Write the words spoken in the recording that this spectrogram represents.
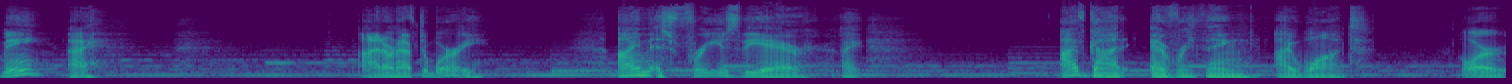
Me? I. I don't have to worry. I'm as free as the air. I. I've got everything I want. Or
